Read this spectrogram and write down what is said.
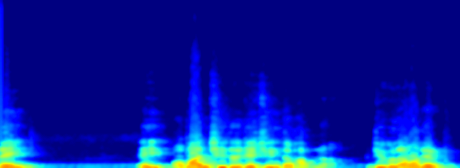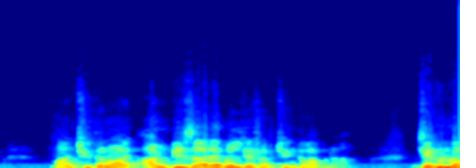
নেই। এই অবাঞ্ছিত যে চিন্তাভাবনা, যেগুলো আমাদের বাঞ্ছিত নয় আনডিজারেবল যেসব চিন্তাভাবনা, যেগুলো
